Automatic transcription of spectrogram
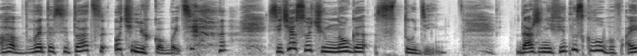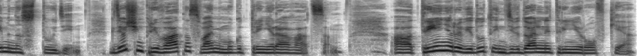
А в этой ситуации очень легко быть. Сейчас очень много студий даже не фитнес-клубов, а именно студий, где очень приватно с вами могут тренироваться. А, тренеры ведут индивидуальные тренировки,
